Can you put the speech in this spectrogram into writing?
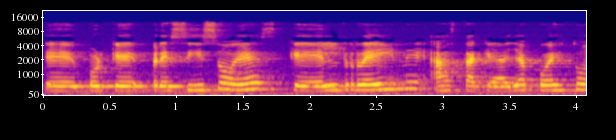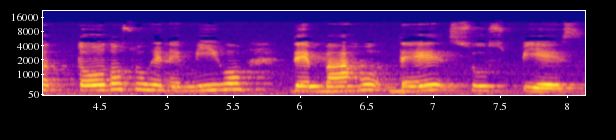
eh, porque preciso es que Él reine hasta que haya puesto a todos sus enemigos debajo de sus pies.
